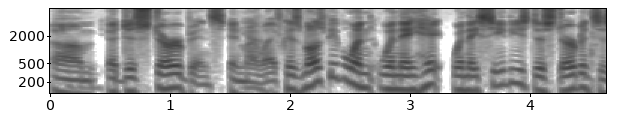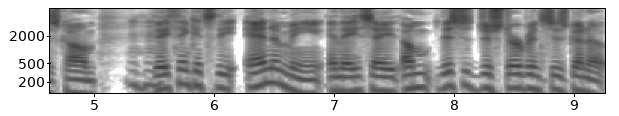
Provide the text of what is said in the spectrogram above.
Um, a disturbance in my yeah. life because most people when when they hit, when they see these disturbances come, mm-hmm. they think it's the enemy, yeah. and they say, "Um, this is disturbance is gonna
